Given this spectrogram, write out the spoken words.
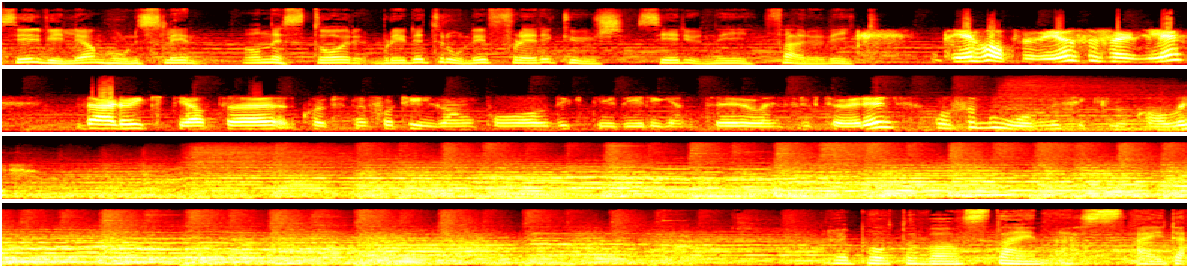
Sier William Hornslin. Og neste år blir det trolig flere kurs, sier Unni Færøvik. Det håper vi jo selvfølgelig. Da er det viktig at eh, korpsene får tilgang på dyktige dirigenter og instruktører. Også gode musikklokaler. Reporter var Stein S. Eide.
